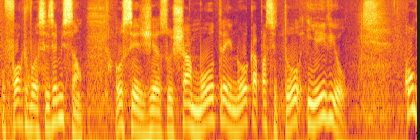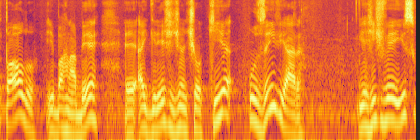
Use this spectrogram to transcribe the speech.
O foco de vocês é missão. Ou seja, Jesus chamou, treinou, capacitou e enviou. Com Paulo e Barnabé, eh, a igreja de Antioquia os enviara. E a gente vê isso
